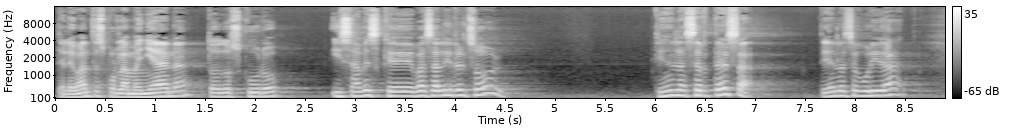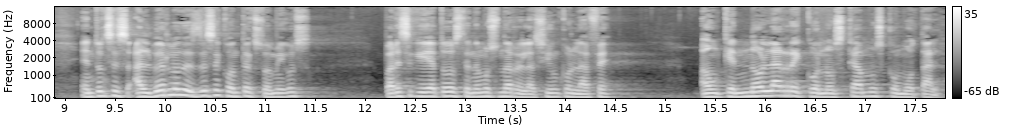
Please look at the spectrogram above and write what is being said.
Te levantas por la mañana, todo oscuro, y sabes que va a salir el sol. Tienes la certeza tienen la seguridad. Entonces, al verlo desde ese contexto, amigos, parece que ya todos tenemos una relación con la fe, aunque no la reconozcamos como tal.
